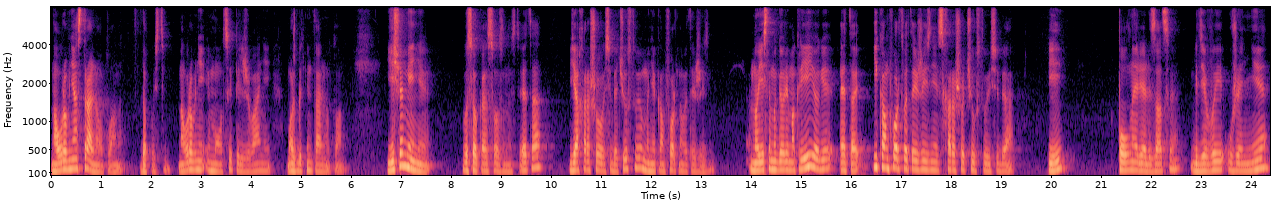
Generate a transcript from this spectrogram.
на уровне астрального плана, допустим, на уровне эмоций, переживаний, может быть, ментального плана. Еще менее высокая осознанность – это я хорошо себя чувствую, мне комфортно в этой жизни. Но если мы говорим о крия-йоге, это и комфорт в этой жизни, с хорошо чувствую себя, и полная реализация, где вы уже не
